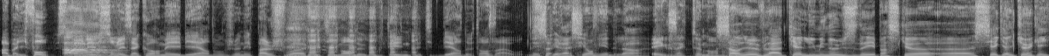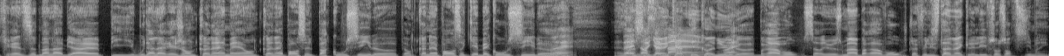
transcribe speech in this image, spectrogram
Ah bah il faut. C'est Ah! un livre sur les accords mais et bières, donc je n'ai pas le choix effectivement de goûter une petite bière de temps à autre. L'inspiration vient de là. Exactement. Sérieux, Vlad, quelle lumineuse idée, parce que euh, s'il y a quelqu'un qui est crédible dans la bière, puis oui, dans la région, on te connaît, mais on te connaît passer le parc aussi, là, puis on te connaît passer Québec aussi. Là. Ouais. Dans Ben, le 54, seulement, t'es connu, ouais. là. Bravo, sérieusement, bravo. Je te félicite avec que le livre soit sorti, même.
